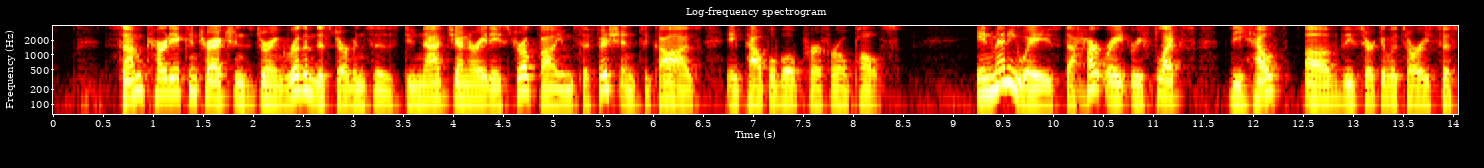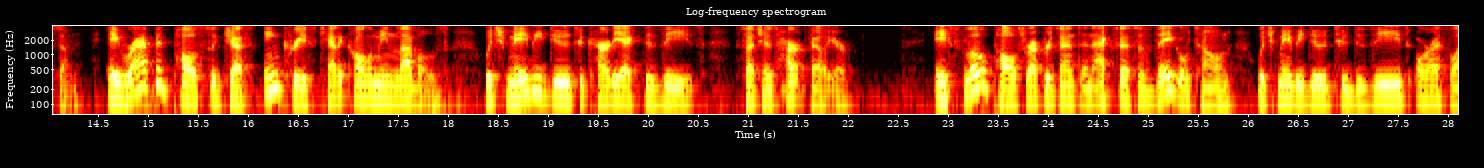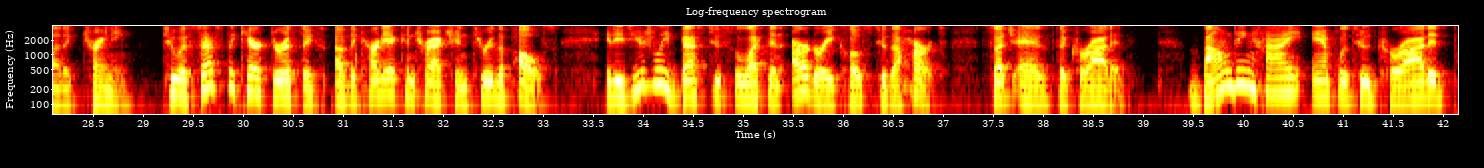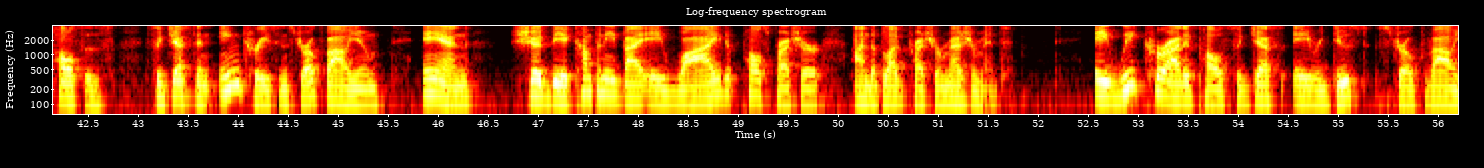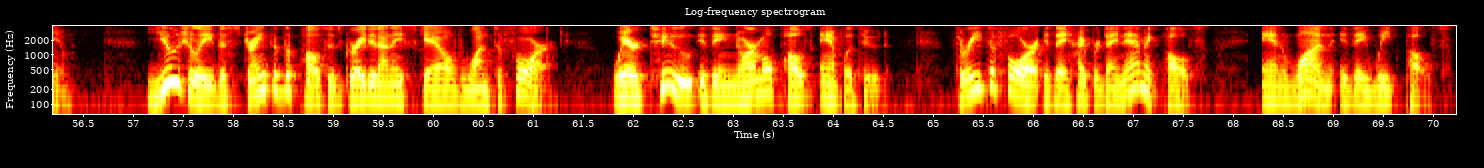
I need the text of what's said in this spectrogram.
Some cardiac contractions during rhythm disturbances do not generate a stroke volume sufficient to cause a palpable peripheral pulse. In many ways, the heart rate reflects the health of the circulatory system. A rapid pulse suggests increased catecholamine levels, which may be due to cardiac disease, such as heart failure. A slow pulse represents an excess of vagal tone, which may be due to disease or athletic training. To assess the characteristics of the cardiac contraction through the pulse, it is usually best to select an artery close to the heart, such as the carotid. Bounding high amplitude carotid pulses suggest an increase in stroke volume and should be accompanied by a wide pulse pressure on the blood pressure measurement. A weak carotid pulse suggests a reduced stroke volume. Usually, the strength of the pulse is graded on a scale of 1 to 4, where 2 is a normal pulse amplitude, 3 to 4 is a hyperdynamic pulse, and 1 is a weak pulse.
